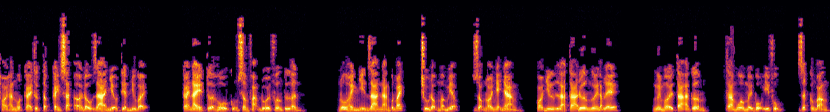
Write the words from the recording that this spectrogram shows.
Hỏi hắn một cái thực tập cảnh sát ở đâu ra nhiều tiền như vậy? Cái này tựa hồ cũng xâm phạm đối phương tư ẩn. Ngô hành nhìn ra nàng quất bách, chủ động mở miệng, giọng nói nhẹ nhàng coi như là ta đưa ngươi đáp lễ. Ngươi mời ta ăn cơm, ta mua mấy bộ y phục, rất công bằng.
